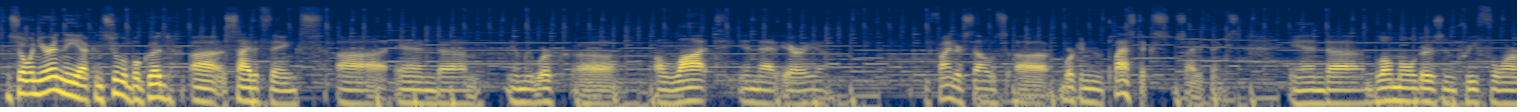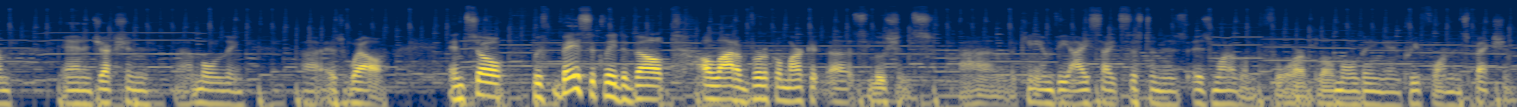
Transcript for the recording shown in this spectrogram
So when you're in the uh, consumable good uh, side of things, uh, and, um, and we work uh, a lot in that area, we find ourselves uh, working in the plastics side of things, and uh, blow molders and preform and injection molding as well. And so we've basically developed a lot of vertical market solutions uh, the KMV iSight system is, is one of them for blow molding and preform inspection.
